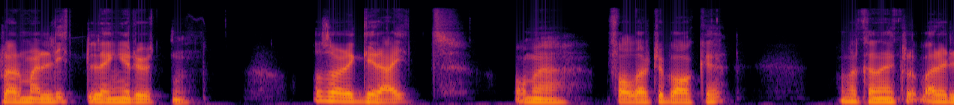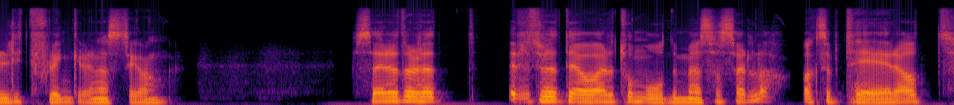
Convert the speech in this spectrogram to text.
klare meg litt lenger uten. Og så er det greit om jeg faller tilbake, men da kan jeg være litt flinkere neste gang. Så rett og slett, rett og slett det å være tålmodig med seg selv, da. Akseptere at,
